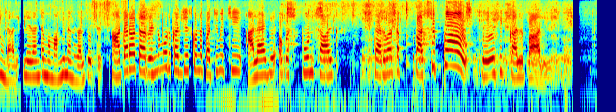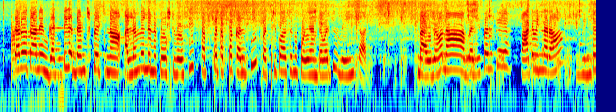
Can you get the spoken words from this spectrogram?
ఉండాలి. లేదంటే మా మమ్మీ నన్ను కలిపెత్తది ఆ తర్వాత రెండు మూడు కట్ చేసుకున్న పచ్చిమిర్చి అలాగే ఒక స్పూన్ సాల్ట్ తర్వాత పసుపు వేసి కలపాలి. తర్వాత నేను గట్టిగా దంచిపెట్టిన అల్లం వెల్లుల్లి పేస్ట్ వేసి టప్ప టప్ప కలిపి పచ్చిపాసన పోయేంత వరకు వేయించాలి. బాయిలో నా బల్లి పలికే పాట విన్నారా? వింటే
